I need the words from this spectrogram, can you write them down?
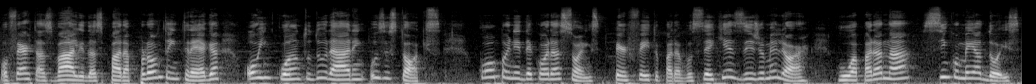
Ofertas válidas para pronta entrega ou enquanto durarem os estoques. Company Decorações, perfeito para você que exige o melhor. Rua Paraná, 562.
